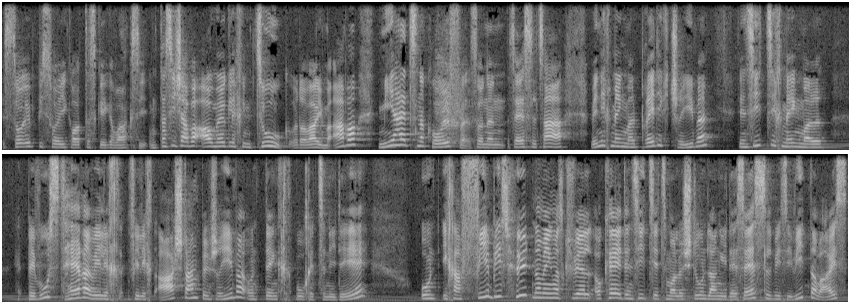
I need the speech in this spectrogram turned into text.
so etwas von in Gottes Gegenwart gewesen. Und das ist aber auch möglich im Zug oder was immer. Aber mir hat es noch geholfen, so einen Sessel zu haben. Wenn ich manchmal Predigt schreibe, dann sitze ich manchmal bewusst her, weil ich vielleicht anstand beim Schreiben und denke, ich brauche jetzt eine Idee. Und ich habe viel bis heute noch das Gefühl, okay, dann sitze ich jetzt mal eine Stunde lang in den Sessel, bis ich weiter weiß.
